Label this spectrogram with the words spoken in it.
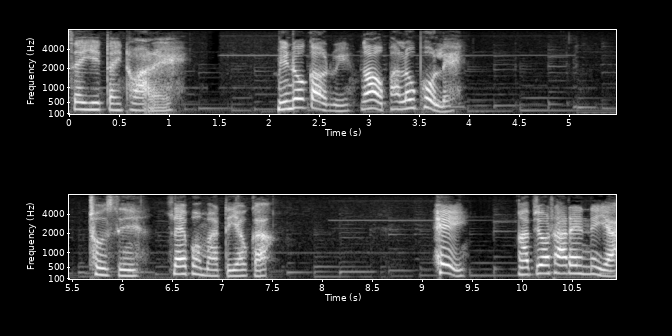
ဆဲရည်တိုင်းထွားတယ်မင်းတို့ကောက်တွေငါ့ကိုဘာလုပ်ဖို့လဲထိုစဉ်လှဲပေါ်မှာတယောက်ကဟေးငါပြောထားတဲ့နေရာ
